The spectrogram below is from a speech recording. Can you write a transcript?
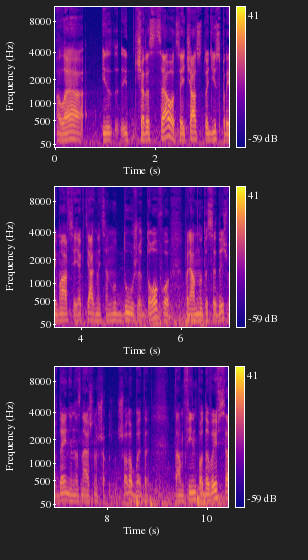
Але і, і через це оцей час тоді сприймався, як тягнеться ну дуже довго. Прям ну ти сидиш в день і не знаєш, ну що, що робити. Там фільм подивився,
